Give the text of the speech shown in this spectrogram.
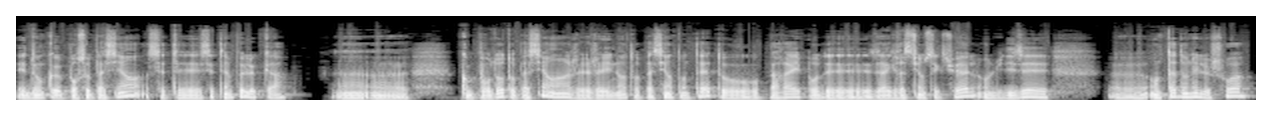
Et donc euh, pour ce patient, c'était c'était un peu le cas. Hein, euh, comme pour d'autres patients, hein, j'ai une autre patiente en tête où, pareil, pour des agressions sexuelles, on lui disait euh, on t'a donné le choix,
